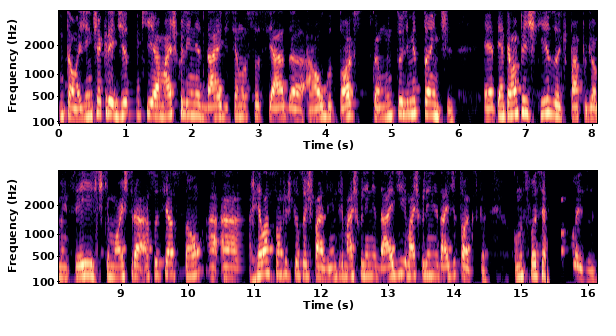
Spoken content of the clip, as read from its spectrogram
Então, a gente acredita que a masculinidade sendo associada a algo tóxico é muito limitante. É, tem até uma pesquisa que o Papo de Homem fez que mostra a associação, a, a, relação que as pessoas fazem entre masculinidade e masculinidade tóxica, como se fosse a mesma coisa.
